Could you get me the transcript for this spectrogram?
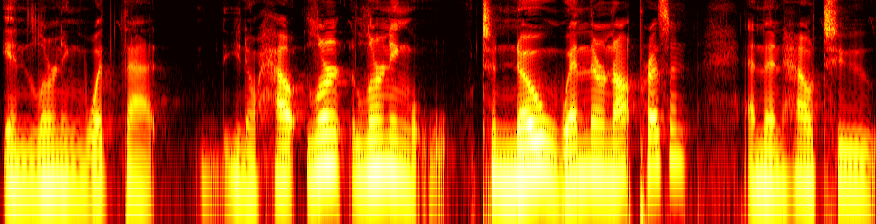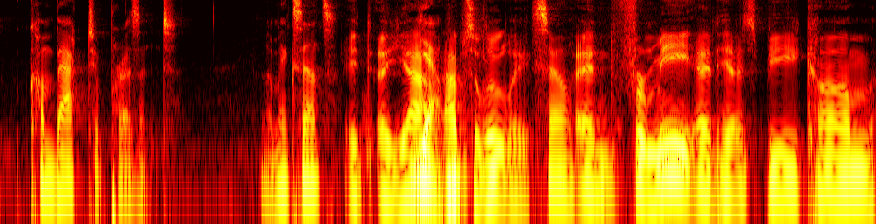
in learning what that, you know, how, learn, learning to know when they're not present and then how to come back to present. That make sense? It, uh, yeah, Yeah. absolutely. So- and for me, it has become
